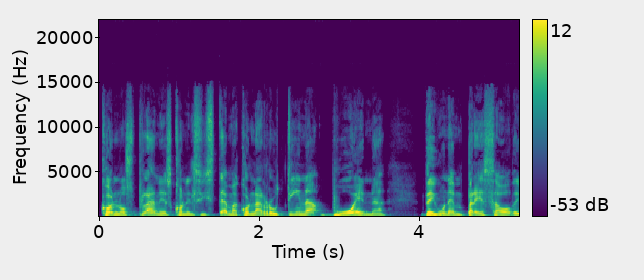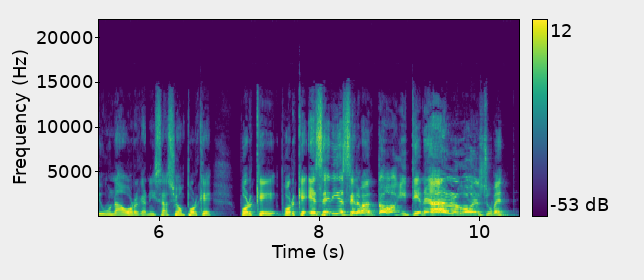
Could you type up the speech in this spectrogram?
con los planes, con el sistema, con la rutina buena de una empresa o de una organización. ¿Por qué? Porque, porque ese día se levantó y tiene algo en su mente.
